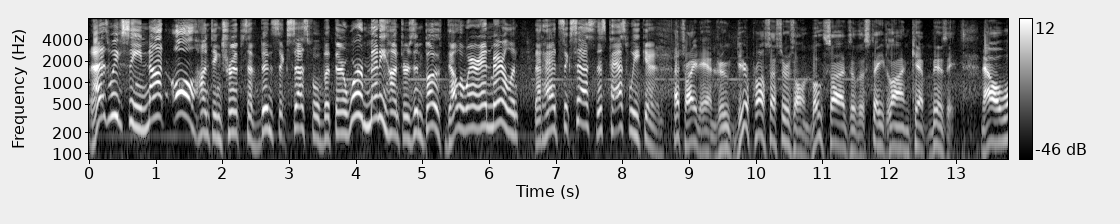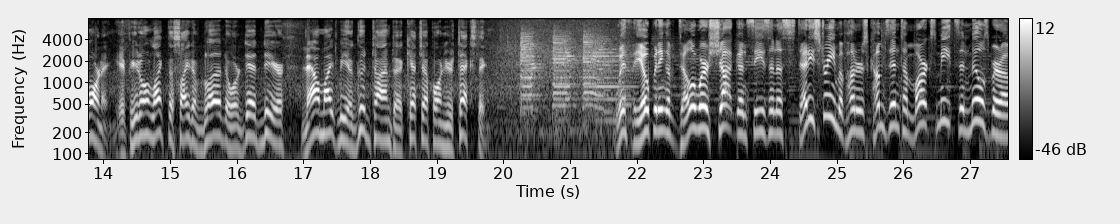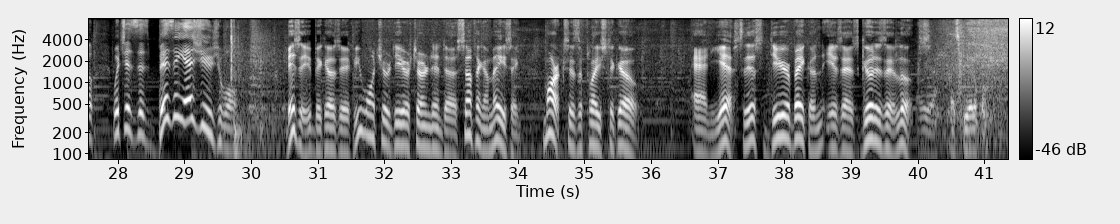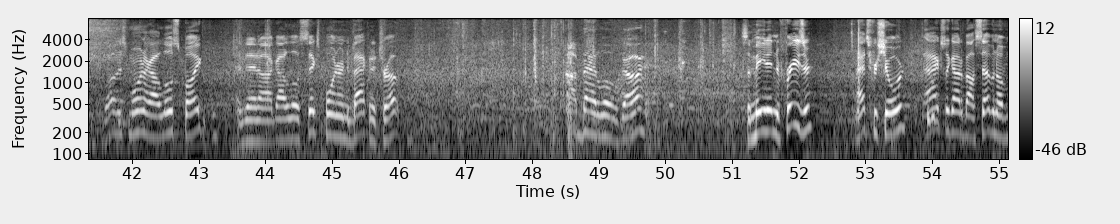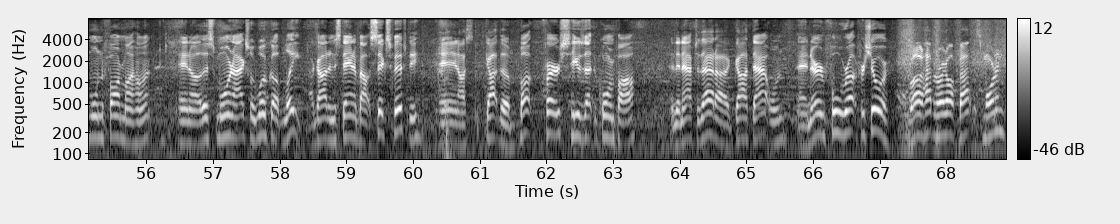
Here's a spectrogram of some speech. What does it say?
As we've seen, not all hunting trips have been successful, but there were many hunters in both Delaware and Maryland that had success this past weekend. That's right, Andrew. Deer processors on both sides of the state line kept busy. Now a warning, if you don't like the sight of blood or dead deer, now might be a good time to catch up on your texting. With the opening of Delaware shotgun season, a steady stream of hunters comes into Mark's Meats in Millsboro, which is as busy as usual. Busy because if you want your deer turned into something amazing, Mark's is the place to go. And yes, this deer bacon is as good as it looks. Oh yeah, that's beautiful. Well, this morning I got a little spike, and then I got a little six pointer in the back of the truck. Not bad little guy. Some meat in the freezer, that's for sure. I actually got about seven of them on the farm I hunt. And uh, this morning I actually woke up late. I got in the stand about 6.50 and I got the buck first. He was at the corn pile. And then after that, I got that one, and they're in full rut for sure. Well, it happened right off bat this morning.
